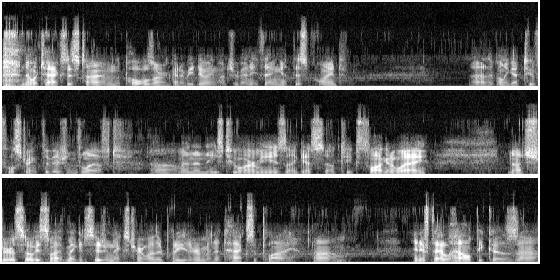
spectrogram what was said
no attacks this time. The Poles aren't going to be doing much of anything at this point. Uh, they've only got two full-strength divisions left. Um, and then these two armies, I guess, will keep slogging away. Not sure, Soviets will have to make a decision next turn whether to put either of them in attack supply. Um, and if that'll help, because uh,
